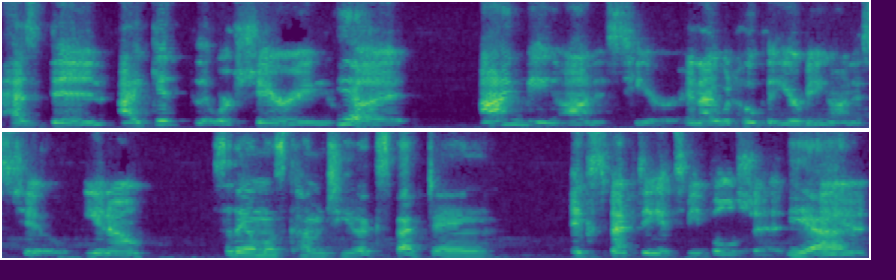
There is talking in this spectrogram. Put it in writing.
has, been, I get that we're sharing, Yeah. but I'm being honest here, and I would hope that you're being honest too. You know, so they almost come to you expecting, expecting it to be bullshit. Yeah. And,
